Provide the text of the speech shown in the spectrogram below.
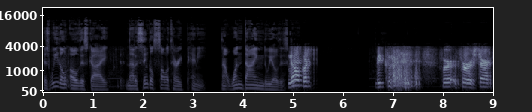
is we don't owe this guy not a single solitary penny, not one dime do we owe this. guy. No, cause, because for for a start,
